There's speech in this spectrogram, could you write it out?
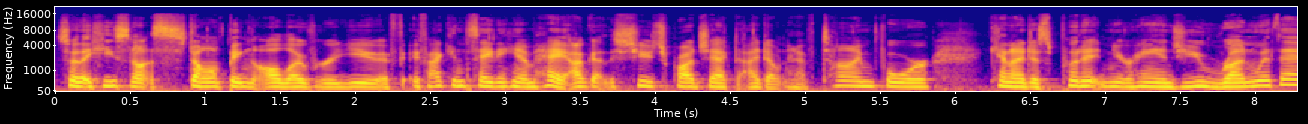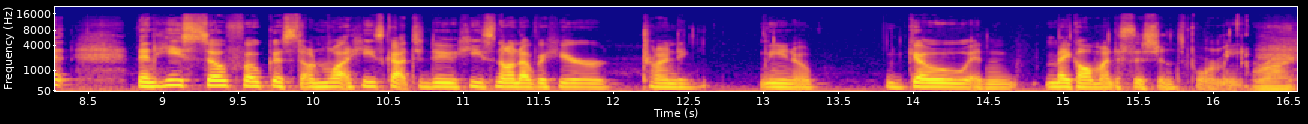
so that he's not stomping all over you. If, if i can say to him hey i've got this huge project i don't have time for. Can i just put it in your hands? You run with it. Then he's so focused on what he's got to do he's not over here trying to you know go and make all my decisions for me Right.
